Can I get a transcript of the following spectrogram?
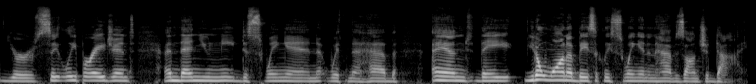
your sleeper agent and then you need to swing in with Neheb and they you don't want to basically swing in and have Xantcha die.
